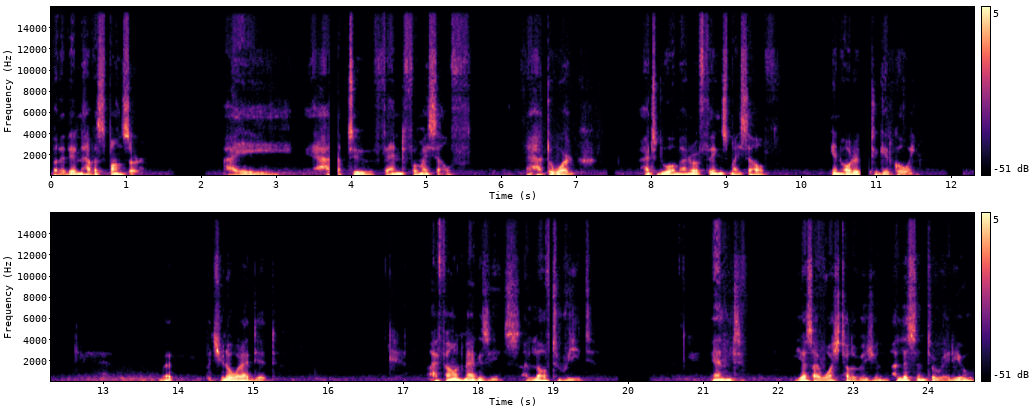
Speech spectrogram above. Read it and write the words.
but I didn't have a sponsor. I had to fend for myself. I had to work. I had to do all manner of things myself in order to get going. But, but you know what I did? I found magazines. I love to read. And yes, I watch television, I listen to radio,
